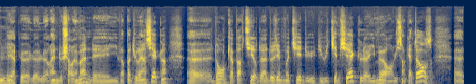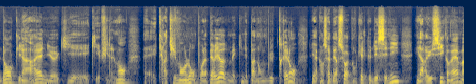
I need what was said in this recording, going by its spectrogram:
mhm. c'est-à-dire que le, règne de Charlemagne, il va pas durer un siècle. Hein. Euh, donc à partir de la deuxième moitié du, du 8e siècle, il meurt en 814, euh, donc il a un règne qui est, qui est finalement est relativement long pour la période mais qui n'est pas non plus très long. C'est-à-dire qu'on s'aperçoit qu'en quelques décennies, il a réussi quand même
